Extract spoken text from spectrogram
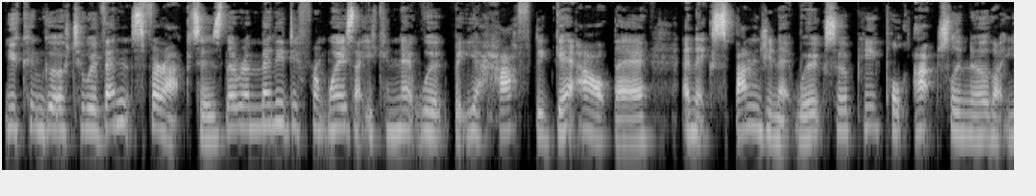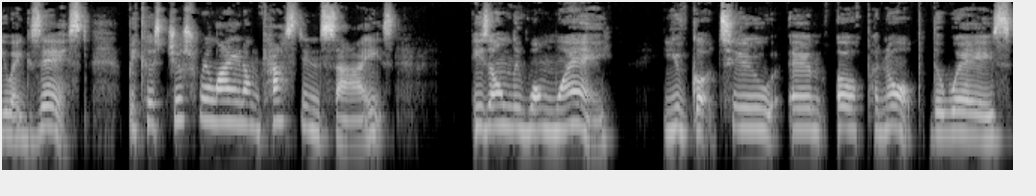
You can go to events for actors. There are many different ways that you can network, but you have to get out there and expand your network so people actually know that you exist. Because just relying on casting sites is only one way. You've got to um, open up the ways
